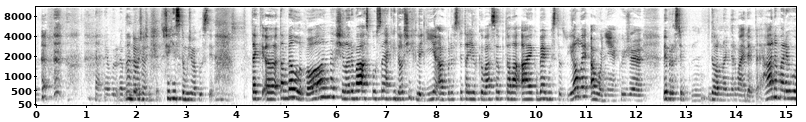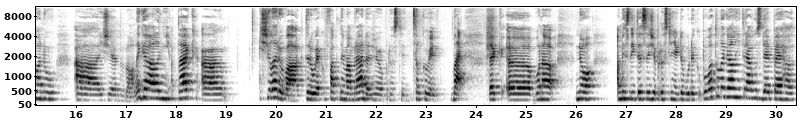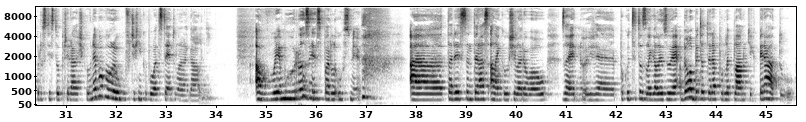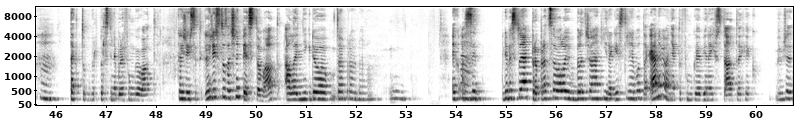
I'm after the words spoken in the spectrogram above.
Ne, nebudu, nebudu. No, dobře. dobře. Všichni si to můžeme pustit. Tak uh, tam byl on, Schillerová a spousta nějakých dalších lidí a prostě ta Jílková se optala, a jakoby jak byste to dělali a oni jakože by prostě mm, dala mnoho normálně DPH na marihuanu a že by byla legální a tak a Schillerová, kterou jako fakt nemám ráda, že jo, prostě celkově ne, tak uh, ona, no a myslíte si, že prostě někdo bude kupovat tu legální trávu s DPH prostě s tou přidáškou, nebo budou všichni kupovat stejně tu legální? A jemu hrozně spadl úsměv. A tady jsem teda s Alenkou Šilerovou za jedno, že pokud se to zlegalizuje, a bylo by to teda podle plánu těch pirátů, Hmm. tak to pr- prostě nebude fungovat. Každý se, každý se to začne pěstovat, ale nikdo, To je pravda, no. jako Hmm. asi, kdyby se to nějak propracovalo, že by byly třeba nějaký registry nebo tak, a já nevím ani, jak to funguje v jiných státech, jako, vím, že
